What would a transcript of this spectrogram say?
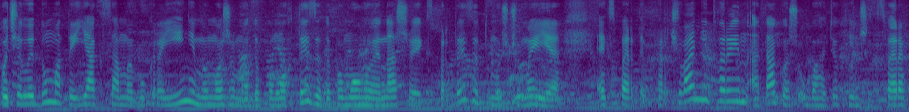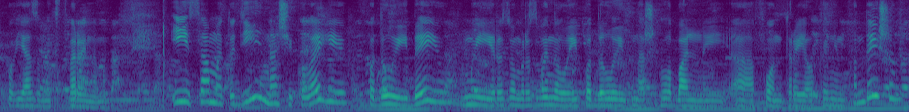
почали думати, як саме в Україні ми можемо допомогти за допомогою нашої експертизи, тому що ми є експерти в харчуванні тварин, а також у багатьох інших сферах пов'язаних з тваринами. І саме тоді наші колеги подали ідею. Ми її разом розвинули і подали в наш глобальний фонд Royal Canin Foundation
